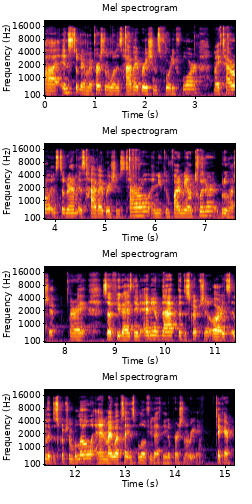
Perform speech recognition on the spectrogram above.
uh, Instagram, my personal one is High Vibrations 44. My tarot Instagram is High Vibrations Tarot, and you can find me on Twitter, Bruja Shit. All right. So if you guys need any of that, the description or it's in the description below, and my website is below if you guys need a personal reading. Take care.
